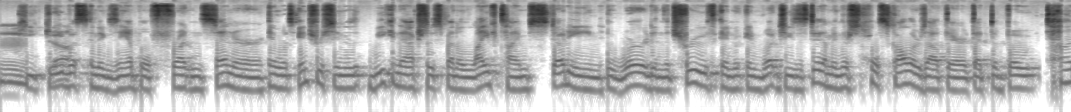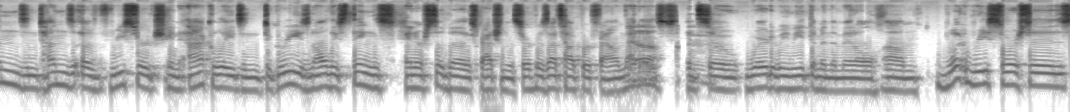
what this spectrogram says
Mm, he gave yeah. us an example front and center. And what's interesting is we can actually spend a lifetime studying the word and the truth and, and what Jesus did. I mean, there's whole scholars out there that devote tons and tons of research and accolades and degrees and all these things and are still barely scratching the surface. That's how profound that yeah. is. And so where do we meet them in the middle? Um, what resources,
